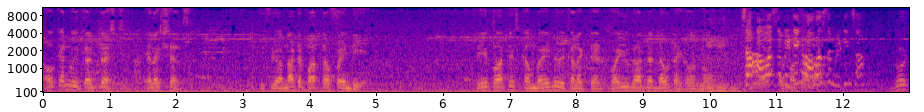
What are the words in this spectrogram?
How can we contest elections if you are not a part of NDA? Three parties combined we collected. Why you got that doubt, I don't know. Sir, how was the meeting? How was the meeting, sir? Good.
